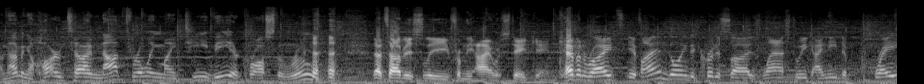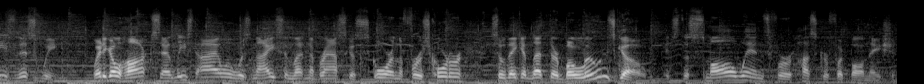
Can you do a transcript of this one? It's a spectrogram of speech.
I'm having a hard time not throwing my TV across the room. That's obviously from the Iowa State game. Kevin writes, if I am going to criticize last week, I need to praise this week. Way to go, Hawks. At least Iowa was nice and let Nebraska score in the first quarter so they could let their balloons go. It's the small wins for Husker Football Nation.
